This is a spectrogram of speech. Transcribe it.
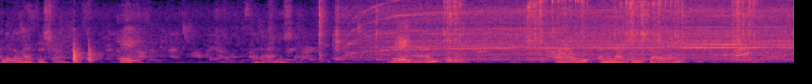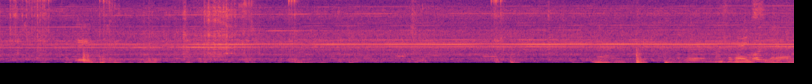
ano lang natin siya. Hey, Para ano siya. Ayan. Para with ano natin siya oh. hey. Yan. Ano siya guys? Yan.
